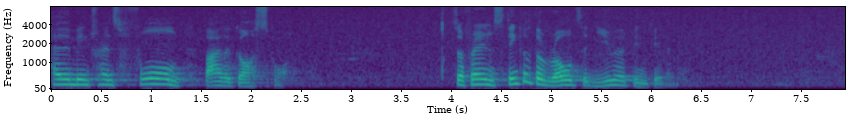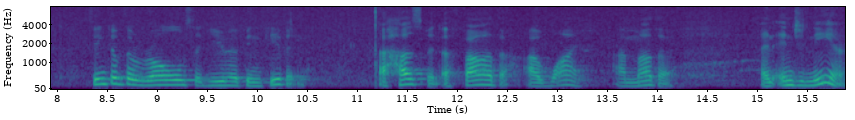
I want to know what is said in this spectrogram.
having been transformed by the gospel. So, friends, think of the roles that you have been given. Think of the roles that you have been given a husband, a father, a wife, a mother, an engineer,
